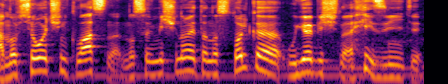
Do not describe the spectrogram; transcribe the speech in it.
оно все очень классно, но совмещено это настолько уебищно, извините,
